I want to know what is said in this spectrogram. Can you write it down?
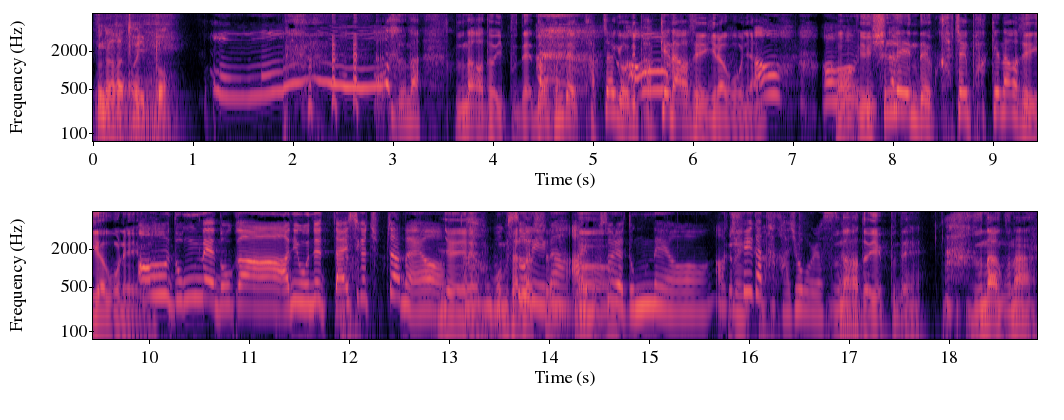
누나가 더 이뻐. 누나 누나가 더 이쁘대. 너 근데 갑자기 어디 밖에 나가서 얘기를 하고 오냐? 어, 어, 어? 여기 진짜. 실내인데 갑자기 밖에 나가서 얘기하고 오네. 아우, 녹네, 녹아. 아니, 오늘 날씨가 춥잖아요. 예, 예. 아, 목소리가, 어. 목소리가 녹네요. 아, 그러니까. 추위가 다 가셔버렸어요. 누나가 더 예쁘대. 누나구나.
